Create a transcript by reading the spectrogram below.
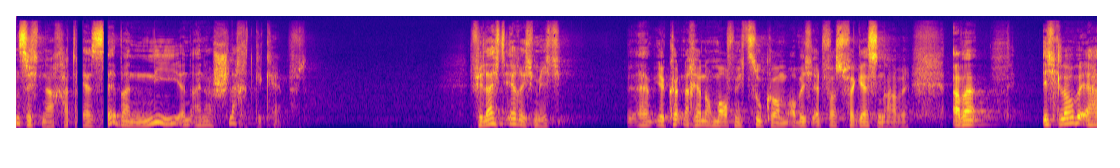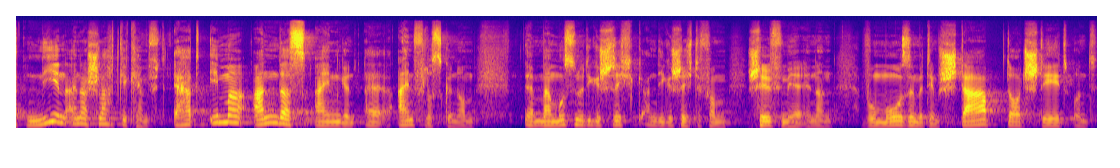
Ansicht nach hat er selber nie in einer Schlacht gekämpft. Vielleicht irre ich mich. Äh, ihr könnt nachher nochmal auf mich zukommen, ob ich etwas vergessen habe. Aber ich glaube, er hat nie in einer Schlacht gekämpft. Er hat immer anders äh, Einfluss genommen. Äh, man muss nur die an die Geschichte vom Schilfmeer erinnern, wo Mose mit dem Stab dort steht und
